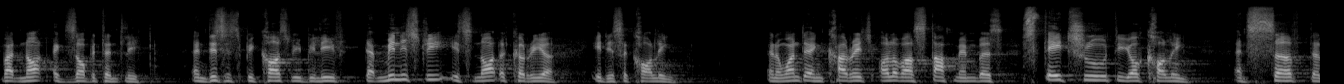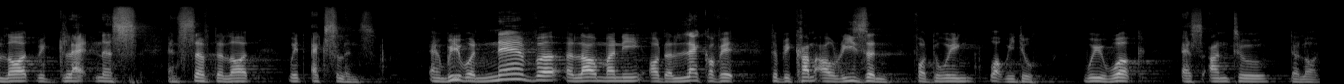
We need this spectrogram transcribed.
but not exorbitantly. And this is because we believe that ministry is not a career, it is a calling. And I want to encourage all of our staff members stay true to your calling and serve the Lord with gladness and serve the Lord with excellence. And we will never allow money or the lack of it to become our reason for doing what we do. We work as unto the Lord.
